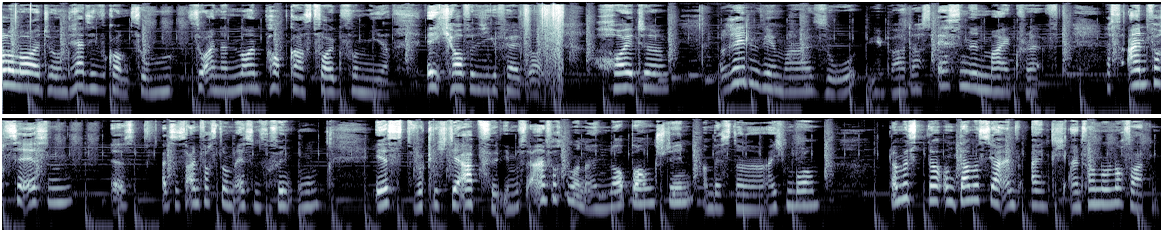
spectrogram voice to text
Hallo Leute und herzlich willkommen zu, zu einer neuen Podcast-Folge von mir. Ich hoffe, sie gefällt euch. Heute reden wir mal so über das Essen in Minecraft. Das einfachste Essen ist, also das einfachste um Essen zu finden, ist wirklich der Apfel. Ihr müsst einfach nur an einem Laubbaum stehen, am besten an einem Eichenbaum. Da müsst, und da müsst ihr eigentlich einfach nur noch warten.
